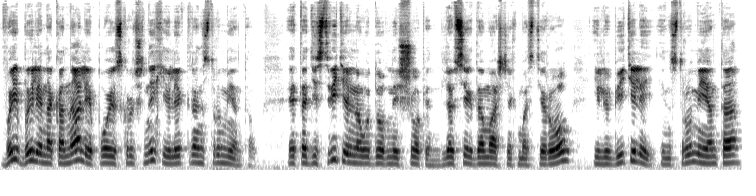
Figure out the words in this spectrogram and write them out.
Вы были на канале поиск ручных электроинструментов. Это действительно удобный шопинг для всех домашних мастеров и любителей инструмента.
